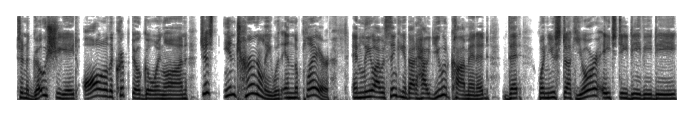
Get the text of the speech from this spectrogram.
to negotiate all of the crypto going on just internally within the player. And Leo, I was thinking about how you had commented that when you stuck your HD DVD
